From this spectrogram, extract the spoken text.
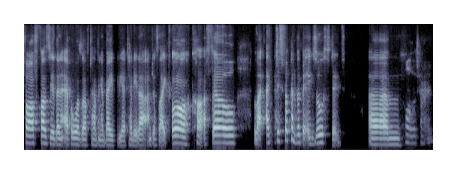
far fuzzier than it ever was after having a baby. I tell you that. I'm just like, oh God, I feel like I just feel kind of a bit exhausted. Um, all the time.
